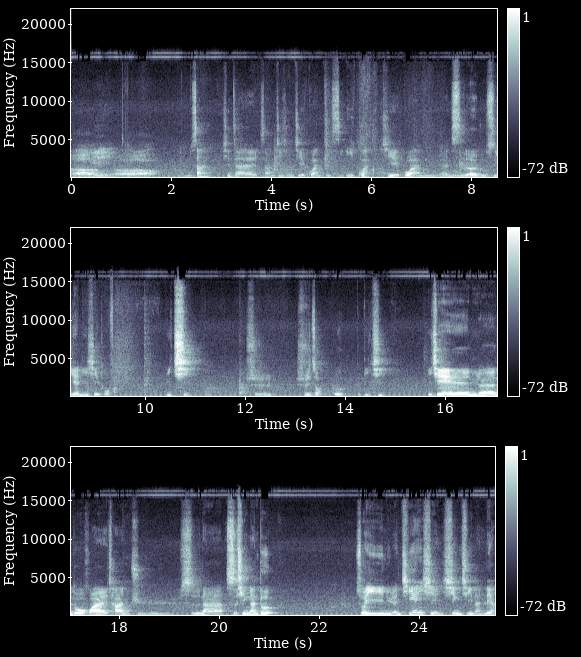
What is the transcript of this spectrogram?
阿弥陀佛。我们上现在上进行戒观第十一观，戒观女人十二如实厌离解脱法，第七，十十种恶的第七，一切女人多怀残取，实难实情难得，所以女人艰险性气难量，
